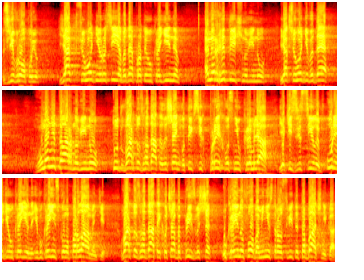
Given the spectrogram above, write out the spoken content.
з Європою, як сьогодні Росія веде проти України енергетичну війну, як сьогодні веде гуманітарну війну. Тут варто згадати лишень отих всіх прихвостнів Кремля, які засіли в уряді України і в українському парламенті. Варто згадати хоча б прізвище українофоба, міністра освіти Табачніка,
